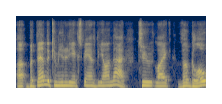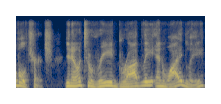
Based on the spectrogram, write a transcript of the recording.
Uh, but then the community expands beyond that to like the global church, you know, to read broadly and widely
